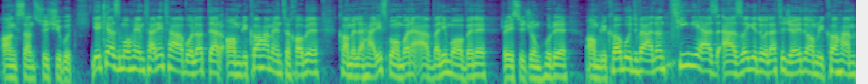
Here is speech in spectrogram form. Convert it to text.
آنگسان سوچی بود. یکی از مهمترین تحولات در آمریکا هم انتخاب کامل هریس به عنوان اولین معاون رئیس جمهور آمریکا بود و الان تیمی از اعضای دولت جدید آمریکا هم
